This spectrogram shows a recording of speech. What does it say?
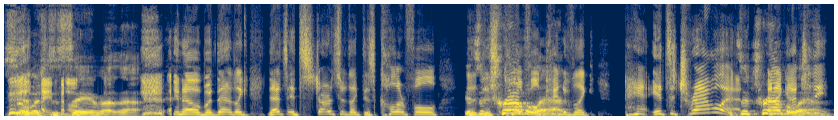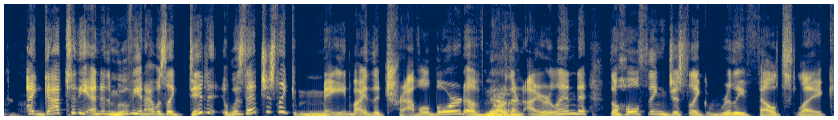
So much to say about that. I know, but that like that's it starts with like this colorful, It's uh, a this travel colorful ad. kind of like pan- it's a travel ad. It's a travel And I travel got to the I got to the end of the movie and I was like, did was that just like made by the travel board of Yeah. Northern Ireland? The whole thing just like really felt like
